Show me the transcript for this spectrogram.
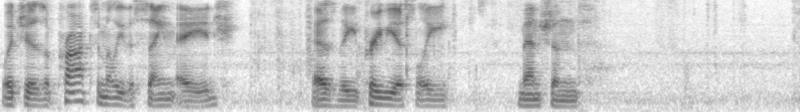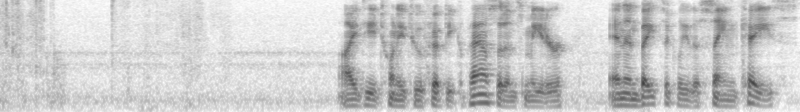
which is approximately the same age as the previously mentioned IT2250 capacitance meter, and in basically the same case.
